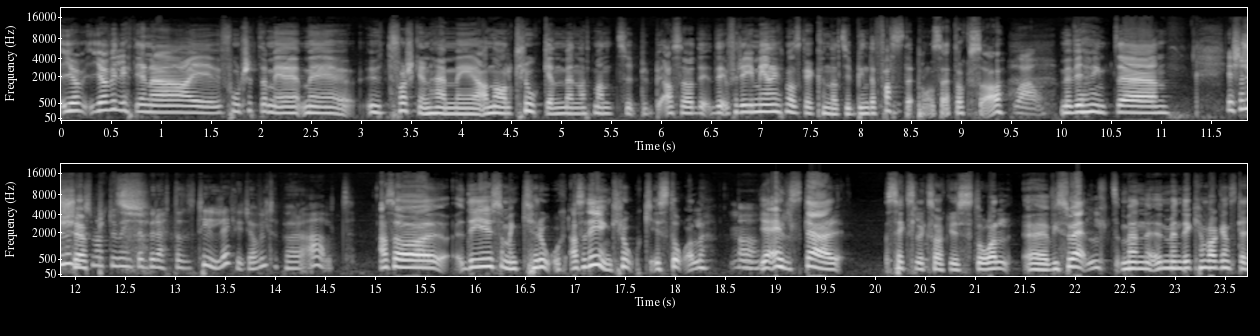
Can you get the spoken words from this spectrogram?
jag, jag vill jättegärna eh, fortsätta med, med utforska den här med analkroken, men att man typ, alltså det, det, för det är ju meningen att man ska kunna typ binda fast det på något sätt också. Wow. Men vi har inte, Jag känner Köpt- liksom att du inte berättade tillräckligt. Jag vill typ höra allt. alltså det är ju som en krok, alltså det är en krok i stål. Jag älskar sexleksaker i stål eh, visuellt, men, men det kan vara ganska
